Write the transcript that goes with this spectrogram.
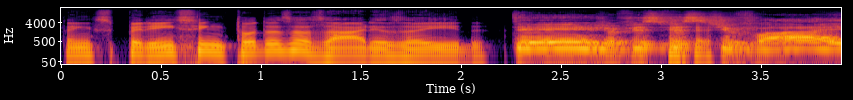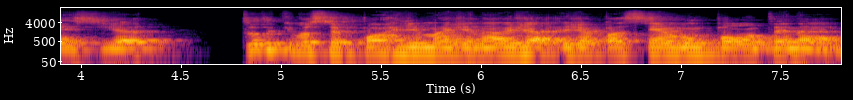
tem experiência em todas as áreas aí. Tenho, já fiz festivais, já tudo que você pode imaginar, eu já, já passei em algum ponto aí na,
